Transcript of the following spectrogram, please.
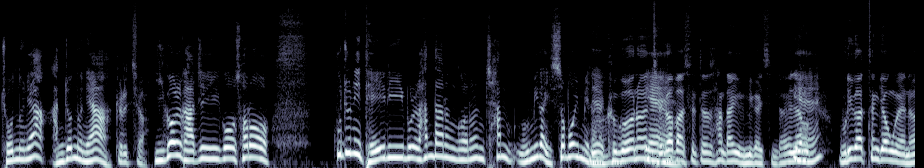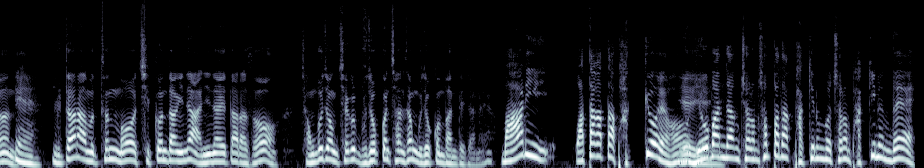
좋느냐 안 좋느냐. 그렇죠. 이걸 가지고 서로 꾸준히 대립을 한다는 거는 참 의미가 있어 보입니다. 예, 그거는 예. 제가 봤을 때도 상당히 의미가 있습니다. 왜냐하면 예. 우리 같은 경우에는 예. 일단 아무튼 뭐 집권당이냐 아니냐에 따라서 정부 정책을 무조건 찬성, 무조건 반대잖아요. 말이 왔다 갔다 바뀌어요. 예, 예, 여반장처럼 손바닥 바뀌는 것처럼 바뀌는데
